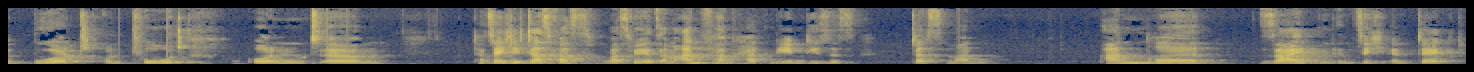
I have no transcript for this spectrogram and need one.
Geburt und Tod. Und ähm, tatsächlich das, was, was wir jetzt am Anfang hatten, eben dieses, dass man andere Seiten in sich entdeckt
